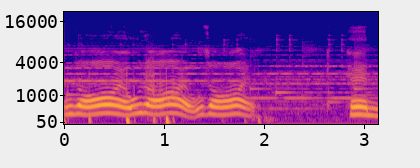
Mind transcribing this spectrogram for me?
Úi rồi, úi rồi, úi rồi Hên.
